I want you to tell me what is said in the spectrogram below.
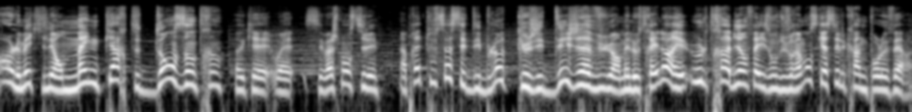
Oh, le mec, il est en minecart dans un train. Ok, ouais, c'est vachement stylé. Après, tout ça, c'est des blocs que j'ai déjà vus, hein, mais le trailer est ultra bien fait. Ils ont dû vraiment se casser le crâne pour le faire.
